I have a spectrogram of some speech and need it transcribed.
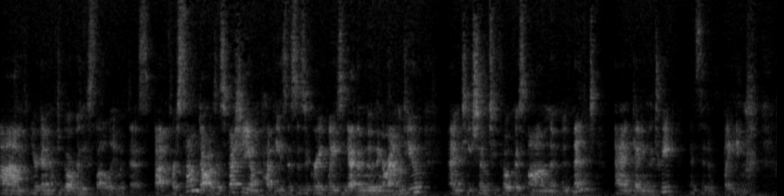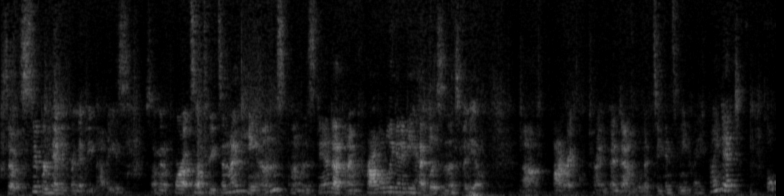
Um, you're going to have to go really slowly with this. But for some dogs, especially young puppies, this is a great way to get them moving around you and teach them to focus on the movement and getting the treat instead of biting. So it's super handy for nippy puppies. So I'm going to pour out some treats in my hands and I'm going to stand up. I'm probably going to be headless in this video. Uh, all right, I'll try and bend down a little bit so you can see me if I find it. Oh.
